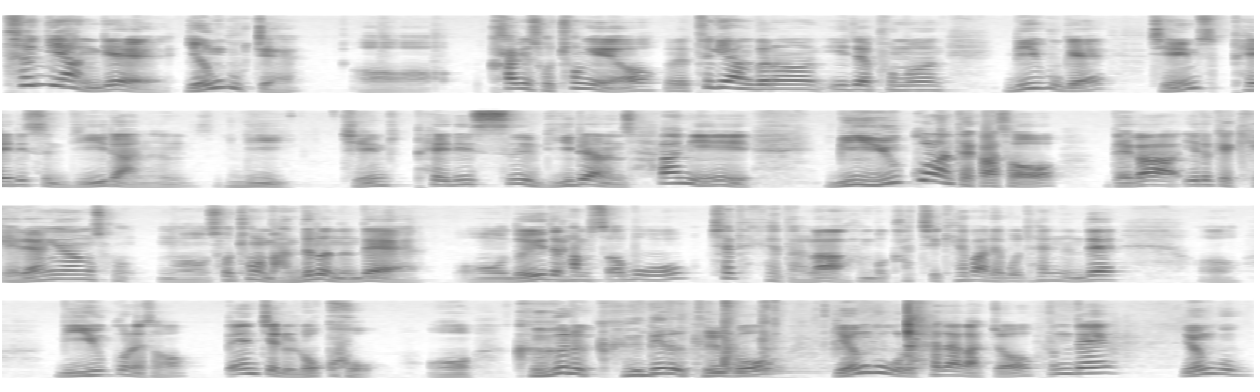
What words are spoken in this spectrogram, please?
특이한 게 영국제 어, 카빈 소총이에요. 근데 특이한 거는 이 제품은 미국의 제임스 페리스 리라는 리 제임스 페리스 리라는 사람이 미 육군한테 가서 내가 이렇게 개량형 소, 어, 총을 만들었는데 어, 너희들 한번 써보고 채택해달라. 한번 같이 개발해보자 했는데 어, 미 육군에서 뺀찌를 놓고 어, 그거를 그대로 들고 영국으로 찾아갔죠. 근데 영국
